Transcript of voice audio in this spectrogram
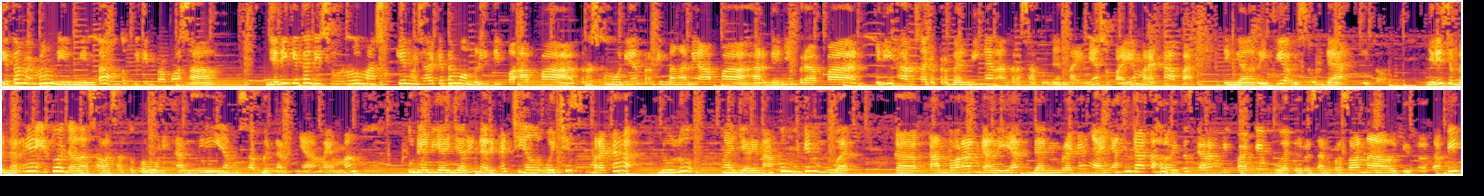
kita memang diminta untuk bikin proposal. Jadi kita disuruh masukin misalnya kita mau beli tipe apa, terus kemudian pertimbangannya apa, harganya berapa. Jadi harus ada perbandingan antara satu dan lainnya supaya mereka apa, tinggal review abis itu udah gitu. Jadi sebenarnya itu adalah salah satu komunikasi yang sebenarnya memang udah diajarin dari kecil, which is mereka dulu ngajarin aku mungkin buat ke kantoran kali ya, dan mereka nggak nyangka kalau itu sekarang dipakai buat urusan personal gitu. Tapi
